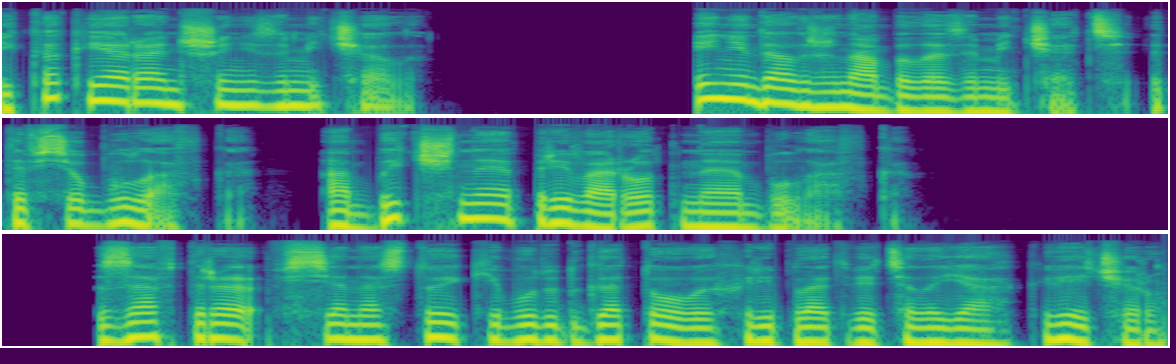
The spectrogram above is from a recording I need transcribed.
и как я раньше не замечала. И не должна была замечать, это все булавка, обычная приворотная булавка. «Завтра все настойки будут готовы», — хрипло ответила я, — «к вечеру».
